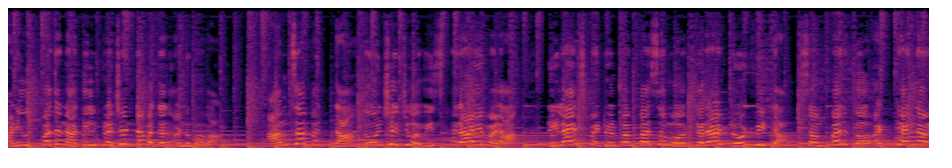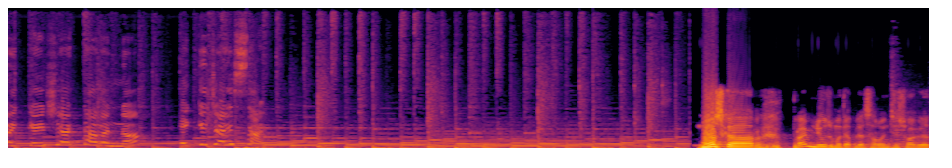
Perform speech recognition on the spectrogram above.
आणि उत्पादनातील प्रचंड बदल अनुभवा. आमचा पत्ता दोनशे चोवीस हराळेमळा रिलायन्स पेट्रोल पंपासमोर कराड रोड विटा. संपर्क अठ्ठ्याण्णव एक्क्याऐंशी अठ्ठावन्न एक्केचाळीस साठ. नमस्कार. प्राईम न्यूजमध्ये आपल्या सर्वांचे स्वागत.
